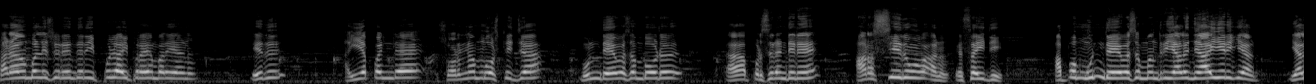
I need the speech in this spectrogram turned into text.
കടകംപള്ളി സുരേന്ദ്രൻ ഇപ്പോഴും അഭിപ്രായം പറയാണ്. ഇത് അയ്യപ്പന്റെ സ്വർണം മോഷ്ടിച്ച മുൻ ദേവസ്വം ബോർഡ് പ്രസിഡന്റിനെ അറസ്റ്റ് ചെയ്തു ആണ് എസ് ഐ ടി അപ്പം മുൻ ദേവസ്വം മന്ത്രി ഇയാളെ ന്യായീകരിക്കുകയാണ്. ഇയാൾ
